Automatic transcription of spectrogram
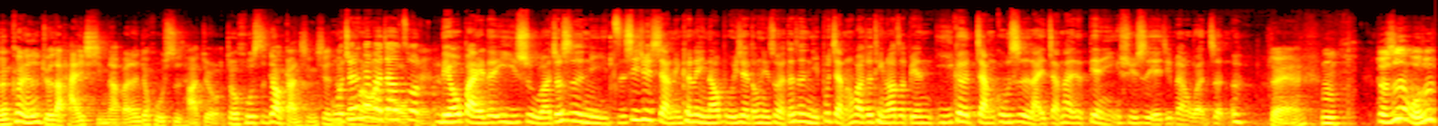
人克宁是觉得还行啊，反正就忽视他就，就就忽视掉感情线。我觉得那个叫做留白的艺术啊，就是你仔细去想，你可能你脑补一些东西出来，但是你不讲的话，就停到这边。一个讲故事来讲，他的电影叙事也已经非常完整了。对，嗯。可是，我是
